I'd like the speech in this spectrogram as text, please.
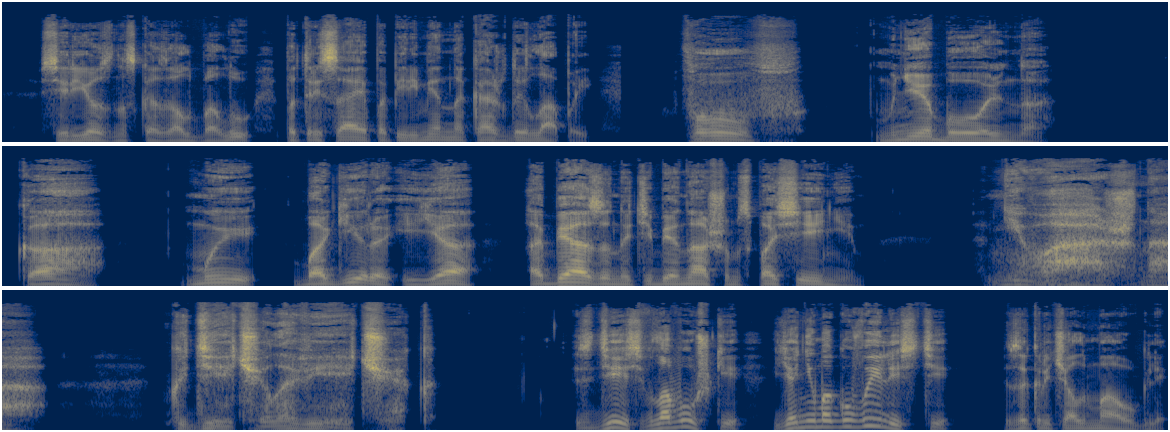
— серьезно сказал Балу, потрясая попеременно каждой лапой. — Фуф, мне больно. Ка, мы, Багира и я, обязаны тебе нашим спасением. Неважно, где человечек. Здесь, в ловушке, я не могу вылезти, закричал Маугли.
